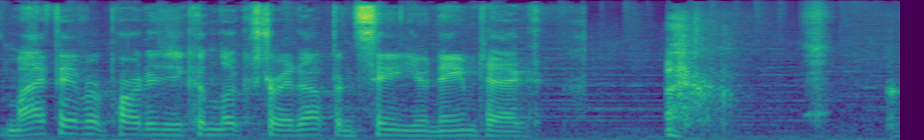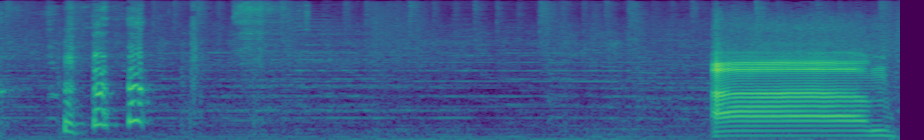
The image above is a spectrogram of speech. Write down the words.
My favorite part is you can look straight up and see your name tag. um,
